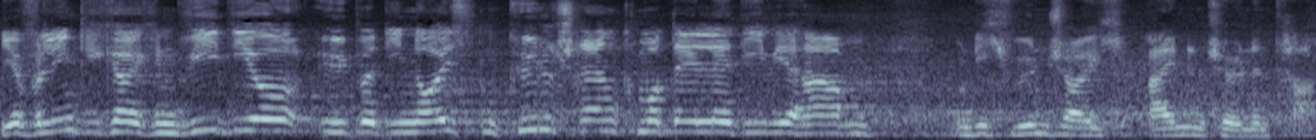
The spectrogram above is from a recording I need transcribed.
hier verlinke ich euch ein Video über die neuesten Kühlschrankmodelle, die wir haben und ich wünsche euch einen schönen Tag.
